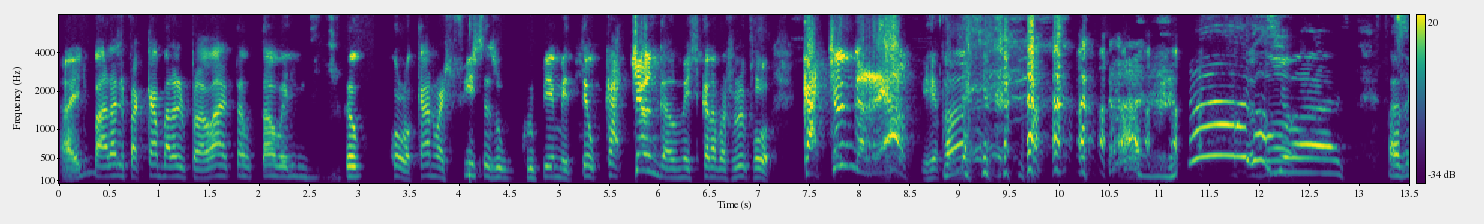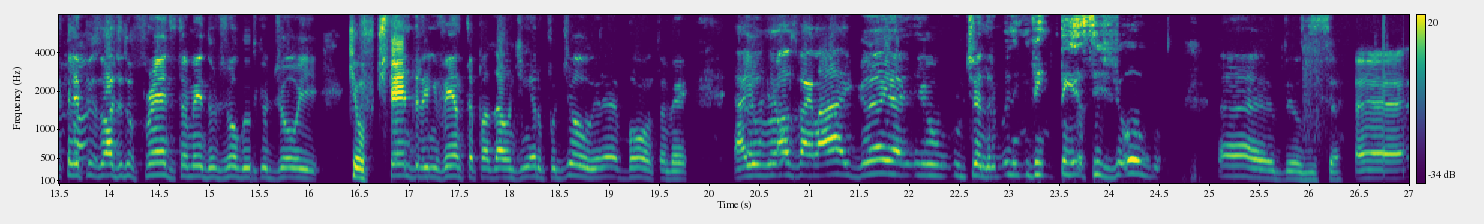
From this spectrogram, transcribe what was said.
Aí ele baralha pra cá, baralha pra lá e tal, tal. Ele colocaram as fichas, o croupier meteu cachanga, o mexicano abaixou e falou cachanga real! E ah, ah Faz aquele episódio do Friends também, do jogo que o Joey, que o Chandler inventa para dar um dinheiro pro Joey, né? Bom também. Aí o Ross vai lá e ganha, e o, Chandler, inventei esse jogo. Ai, meu Deus do céu. É,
